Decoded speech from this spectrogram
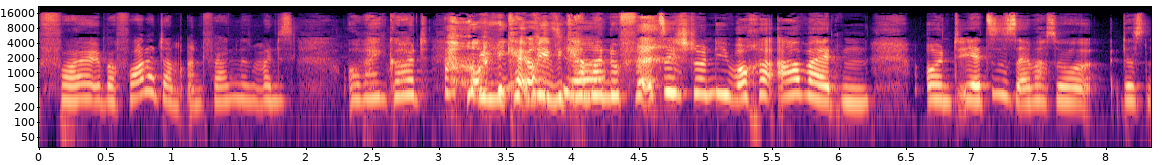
voll überfordert am Anfang. Dann meintest oh mein Gott, oh wie, mein kann, Gott, wie, wie ja. kann man nur 40 Stunden die Woche arbeiten? Und jetzt ist es einfach so, dass,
